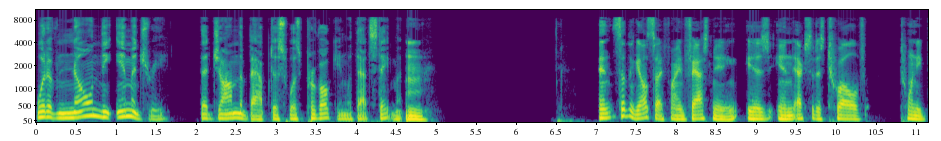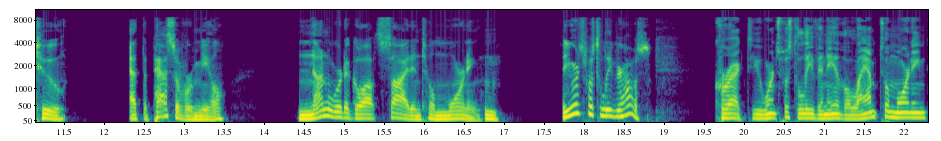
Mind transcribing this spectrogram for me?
would have known the imagery that John the Baptist was provoking with that statement. Mm. And something else I find fascinating is in Exodus 12 22, at the Passover meal, none were to go outside until morning. Hmm. So you weren't supposed to leave your house. Correct. You weren't supposed to leave any of the lamb till morning.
